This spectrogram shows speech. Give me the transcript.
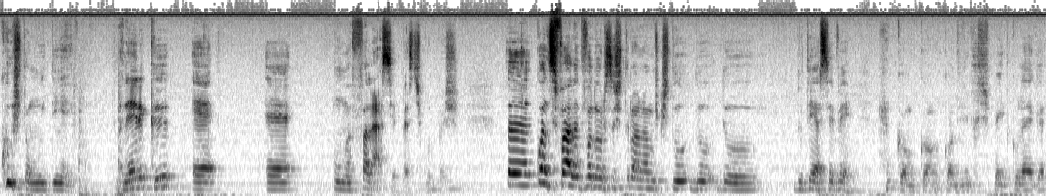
custam muito dinheiro. De maneira que é, é uma falácia, peço desculpas. Uh, quando se fala de valores astronómicos do, do, do do TSV, com, com, com devido respeito, colega,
